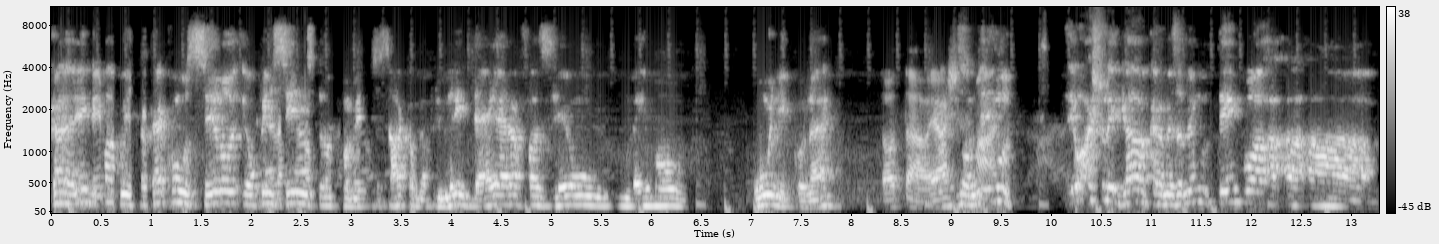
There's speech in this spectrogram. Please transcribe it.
Cara, legal isso. Até com o selo, eu pensei nisso no começo, saca? A minha primeira ideia era fazer um, um label único, né? Total. Eu acho mesmo- eu acho legal, cara, mas ao mesmo tempo a, a, a-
